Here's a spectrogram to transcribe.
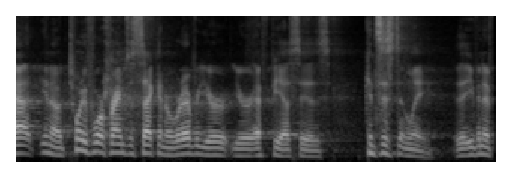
at you know 24 frames a second or whatever your, your FPS is consistently, even if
